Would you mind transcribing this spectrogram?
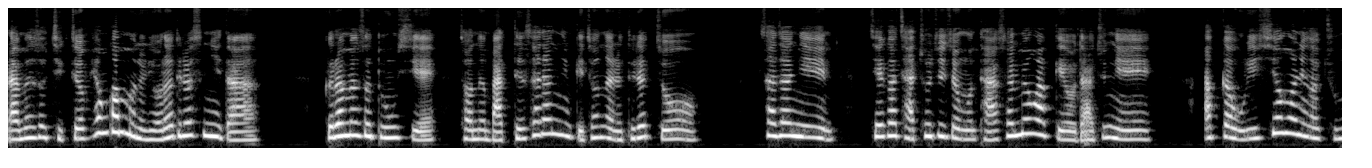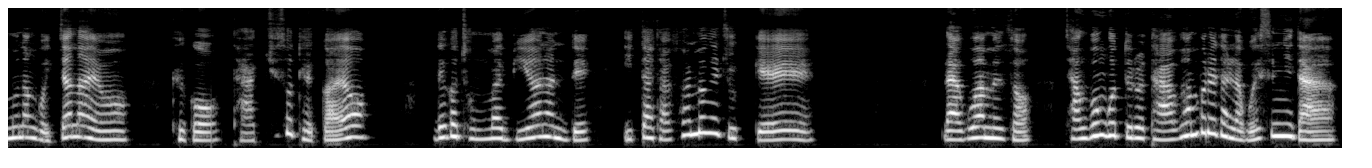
라면서 직접 현관문을 열어드렸습니다. 그러면서 동시에 저는 마트 사장님께 전화를 드렸죠. 사장님, 제가 자초지종은 다 설명할게요, 나중에. 아까 우리 시어머니가 주문한 거 있잖아요. 그거 다 취소될까요? 내가 정말 미안한데 이따 다 설명해 줄게. 라고 하면서 장본 것들을 다 환불해 달라고 했습니다.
